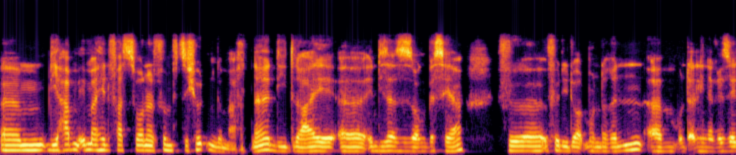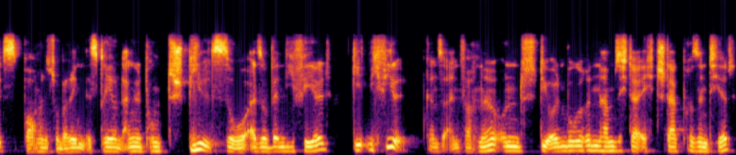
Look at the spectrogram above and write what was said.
Ähm, die haben immerhin fast 250 Hütten gemacht, ne? die drei äh, in dieser Saison bisher für, für die Dortmunderinnen. Ähm, und Alina Grisels, brauchen wir nicht drüber reden, ist Dreh- und Angelpunkt Spiels so. Also wenn die fehlt, geht nicht viel, ganz einfach. Ne? Und die Oldenburgerinnen haben sich da echt stark präsentiert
